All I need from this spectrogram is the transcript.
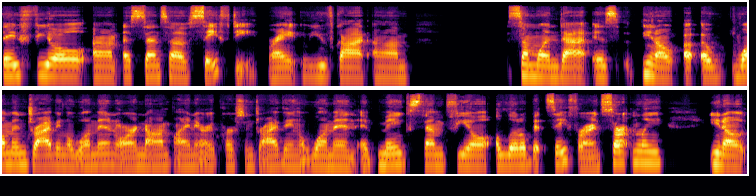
they feel um, a sense of safety, right? You've got um, someone that is, you know, a, a woman driving a woman or a non binary person driving a woman. It makes them feel a little bit safer. And certainly, you know,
